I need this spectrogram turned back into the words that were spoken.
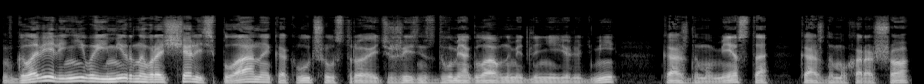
В голове лениво и мирно вращались планы, как лучше устроить жизнь с двумя главными для нее людьми, каждому место, каждому хорошо.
